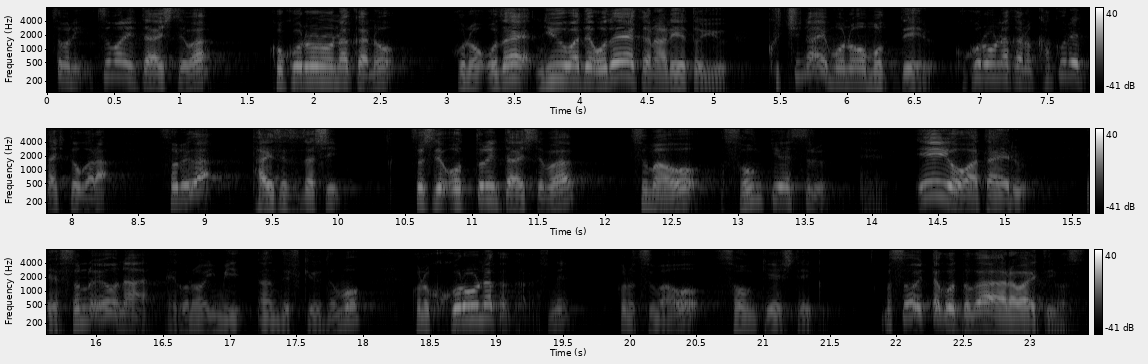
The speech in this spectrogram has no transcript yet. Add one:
つまり妻に対しては心の中のこの柔和で穏やかな霊という朽ちないものを持っている心の中の隠れた人柄それが大切だしそして夫に対しては妻を尊敬する栄誉を与えるそのようなこの意味なんですけれどもこの心の中からですねこの妻を尊敬していく。そういったことが表れています。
